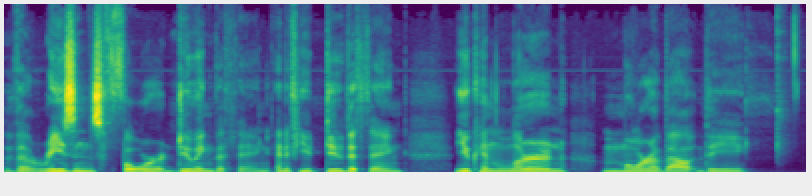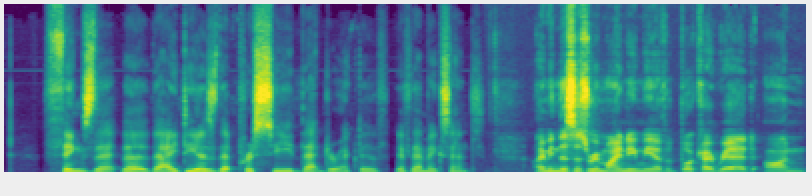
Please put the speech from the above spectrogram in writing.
the reasons for doing the thing. And if you do the thing, you can learn more about the things that the the ideas that precede that directive, if that makes sense. I mean, this is reminding me of a book I read on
